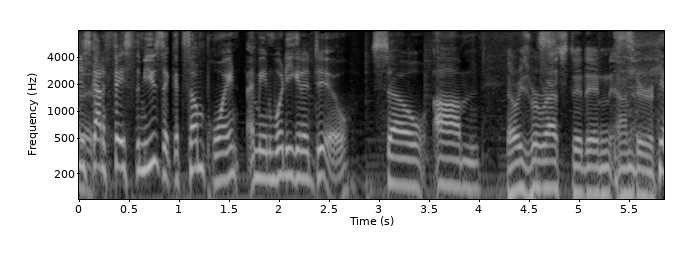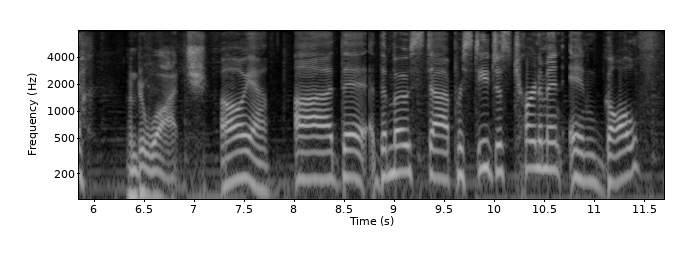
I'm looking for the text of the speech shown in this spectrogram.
just got to face the music at some point. I mean, what are you going to do? So, um, always were arrested and under Yeah. Under watch. oh yeah, uh, the the most uh, prestigious tournament in golf,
